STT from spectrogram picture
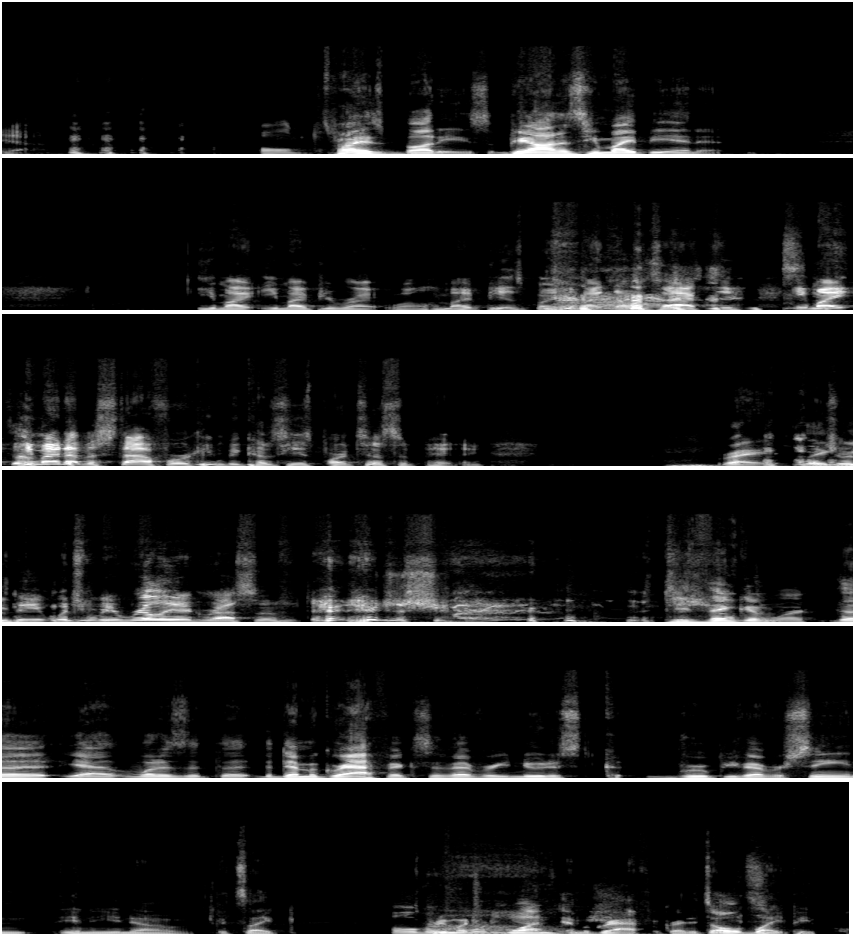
yeah, old. it's probably his buddies. Be honest, he might be in it. You might you might be right. Well, he might be his, buddy. you might know exactly. he might he might have a staff working because he's participating, Right. which Like, would be which would be really aggressive. to just show, do you think of the yeah? What is it? The the demographics of every nudist group you've ever seen. In you know, it's like over pretty much one demographic, right? It's old It's- white people.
